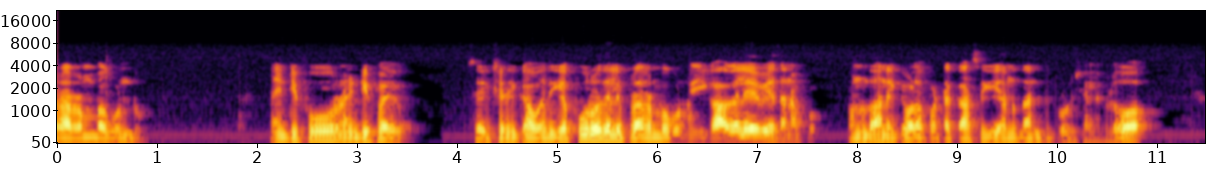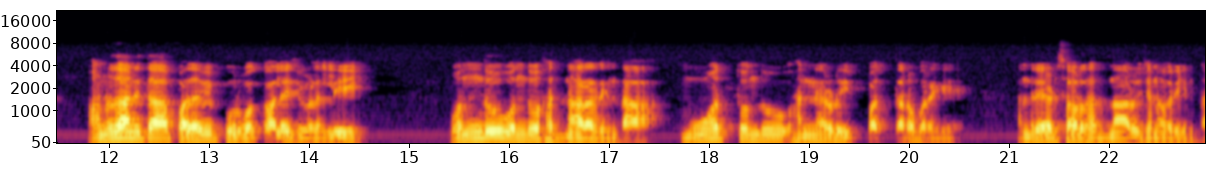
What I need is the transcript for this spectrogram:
ಪ್ರಾರಂಭಗೊಂಡು, ನೈಂಟಿ ಫೋರ್, ನೈಂಟಿ ಫೈವ್ ಶೈಕ್ಷಣಿಕ ಅವಧಿಗೆ ಪೂರ್ವದಲ್ಲಿ ಪ್ರಾರಂಭಗೊಂಡು, ಈಗಾಗಲೇ ವೇತನ ಅನುದಾನಕ್ಕೆ ಒಳಪಟ್ಟ ಖಾಸಗಿ ಅನುದಾನಿತ ಪ್ರೌಢಶಾಲೆಗಳು ಅನುದಾನಿತ ಪದವಿ ಪೂರ್ವ ಕಾಲೇಜುಗಳಲ್ಲಿ ಒಂದು ಒಂದು ಹದಿನಾರರಿಂದ ಮೂವತ್ತೊಂದು ಹನ್ನೆರಡು ಇಪ್ಪತ್ತರವರೆಗೆ, ಅಂದರೆ ಎರಡು ಸಾವಿರದ ಹದಿನಾರು ಜನವರಿಯಿಂದ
